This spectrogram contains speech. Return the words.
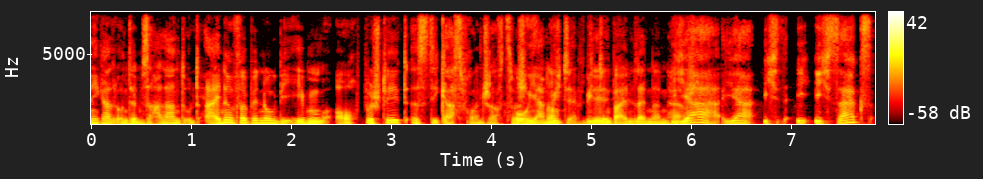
Senegal und dem Saarland. Und eine Verbindung, die eben auch besteht, ist die Gastfreundschaft zwischen oh, ja, ne? bitte, bitte. den beiden Ländern. Herrscht. Ja, ja. Ich, ich, ich sag's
